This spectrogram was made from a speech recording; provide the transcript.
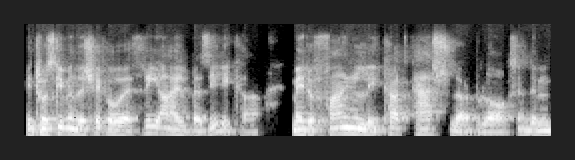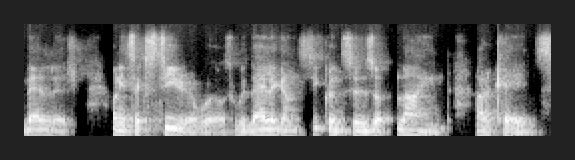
It was given the shape of a three-aisle basilica made of finely cut ashlar blocks and embellished on its exterior walls with elegant sequences of blind arcades.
